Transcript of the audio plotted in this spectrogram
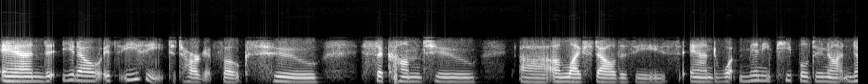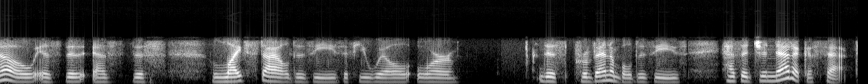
And, you know, it's easy to target folks who succumb to uh, a lifestyle disease. And what many people do not know is that as this lifestyle disease, if you will, or this preventable disease, has a genetic effect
